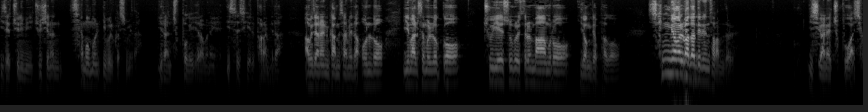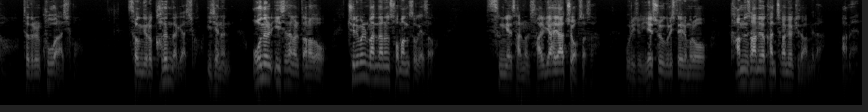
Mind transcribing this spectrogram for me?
이제 주님이 주시는 새 몸을 입을 것입니다. 이러한 축복이 여러분에게 있으시길 바랍니다. 아버지 하나님 감사합니다. 오늘도 이 말씀을 듣고 주 예수 그리스도를 마음으로 영접하고 생명을 받아들이는 사람들 이 시간에 축복하시고 저들을 구원하시고 성녀를 거듭나게 하시고 이제는 오늘 이 세상을 떠나도 주님을 만나는 소망 속에서 승리의 삶을 살게 하여 주옵소서. 우리 주 예수 그리스도 의 이름으로 감사하며 간청하며 기도합니다. 아멘.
